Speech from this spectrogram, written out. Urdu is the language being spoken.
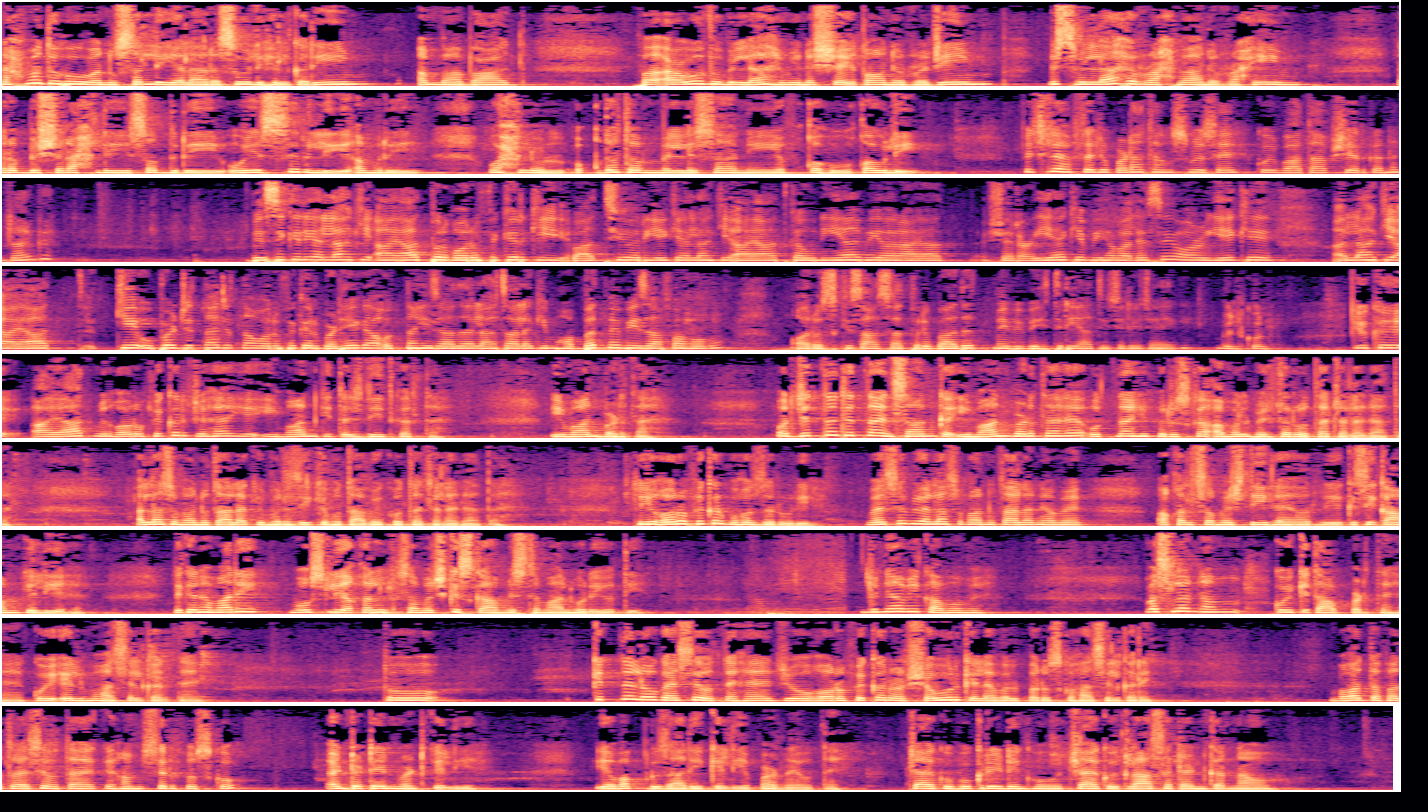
نحمده ونصلي على رسوله الكريم، أما بعد، فأعوذ بالله من الشيطان الرجيم، بسم الله الرحمن الرحيم. رب اشرح لي صدري ويسر لي أمري، واحلل عقدة من لساني يفقه قولي. پچھلے ہفتے جو پڑھا تھا، اس میں سے کوئی بات آپ شیئر کرنا چاہیں گے؟ بیسیکلی اللہ کی آیات پر غور و فکر کی بات تھی اور یہ کہ اللہ کی آیات کا انیا بھی اور آیات شرعیہ کے بھی حوالے سے اور یہ کہ اللہ کی آیات کے اوپر جتنا جتنا غور و فکر بڑھے گا، اتنا ہی زیادہ اللہ تعالیٰ کی محبت میں بھی اضافہ ہوگا اور اس کے ساتھ ساتھ پھر عبادت میں بھی بہتری آتی چلی جائے گی۔ بالکل۔ کیونکہ آیات میں غور و فکر جو ہے، یہ ایمان کی تجدید کرتا ہے، ایمان بڑھتا ہے۔ اور جتنا جتنا انسان کا ایمان بڑھتا ہے، اتنا ہی پھر اس کا عمل بہتر ہوتا چلا جاتا ہے۔ اللہ سبحان تعالیٰ کی مرضی کے مطابق ہوتا چلا جاتا ہے۔ تو یہ غور و فکر بہت ضروری ہے۔ ویسے بھی اللہ سبحان تعالیٰ نے ہمیں عقل سمجھ دی ہے اور یہ کسی کام کے لیے ہے۔ لیکن ہماری موسٹلی عقل سمجھ کس کام میں استعمال ہو رہی ہوتی؟ ہے دنیاوی کاموں میں۔ مثلاً ہم کوئی کتاب پڑھتے ہیں، کوئی علم حاصل کرتے ہیں۔ تو کتنے لوگ ایسے ہوتے ہیں جو غور و فکر اور شعور کے لیول پر اس کو حاصل کریں؟ بہت دفعہ تو ایسے ہوتا ہے کہ ہم صرف اس کو انٹرٹینمنٹ کے لیے یا وقت گزاری کے لیے پڑھ رہے ہوتے ہیں۔ چاہے کوئی بک ریڈنگ ہو، چاہے کوئی کلاس اٹینڈ کرنا ہو۔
